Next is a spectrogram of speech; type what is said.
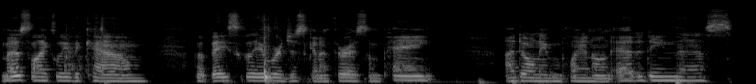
Most likely the comb. But basically, we're just going to throw some paint. I don't even plan on editing this.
